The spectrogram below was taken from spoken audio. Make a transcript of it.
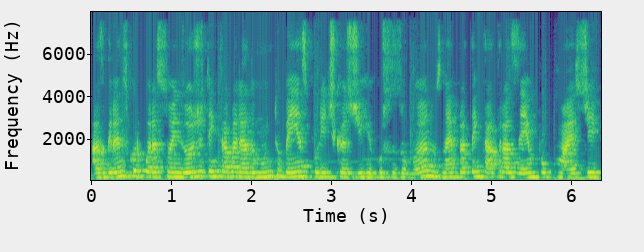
as grandes corporações hoje têm trabalhado muito bem as políticas de recursos humanos, né, para tentar trazer um pouco mais de,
